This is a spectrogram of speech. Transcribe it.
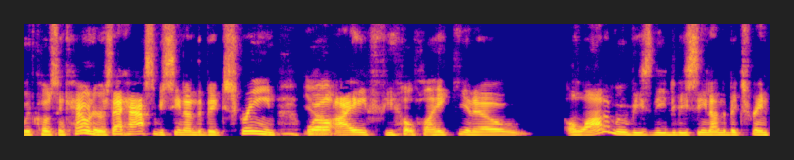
with Close Encounters, that has to be seen on the big screen. Well, I feel like, you know, a lot of movies need to be seen on the big screen.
